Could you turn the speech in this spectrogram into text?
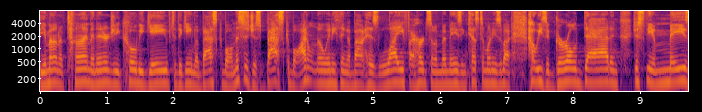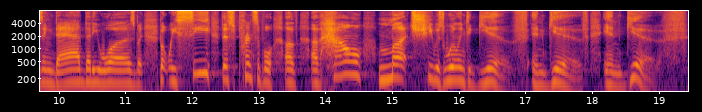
the amount of time and energy Kobe gave to the game of basketball. And this is just basketball. I don't know anything about his life. I heard some amazing testimonies about how he's a girl dad and just the amazing dad that he was. But, but we see this principle of, of how much he was willing to give and give and give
